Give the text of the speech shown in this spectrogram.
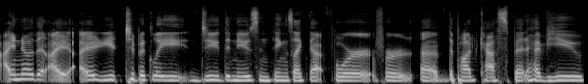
I know that I I typically do the news and things like that for for uh, the podcast, but have you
